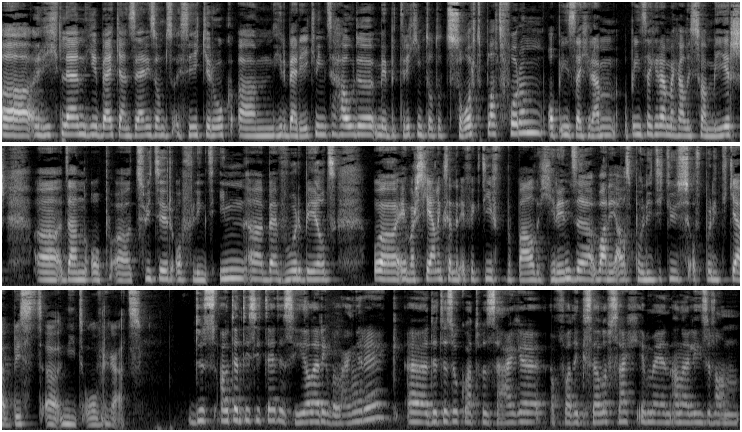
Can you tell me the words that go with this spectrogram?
Uh, een richtlijn hierbij kan zijn, is om zeker ook um, hierbij rekening te houden met betrekking tot het soort platform. Op Instagram, op Instagram mag al eens wat meer uh, dan op uh, Twitter of LinkedIn bijvoorbeeld. en waarschijnlijk zijn er effectief bepaalde grenzen waar je als politicus of politica best niet over gaat. Dus authenticiteit is heel erg belangrijk. Uh, dit is ook wat we zagen, of wat ik zelf zag in mijn analyse van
